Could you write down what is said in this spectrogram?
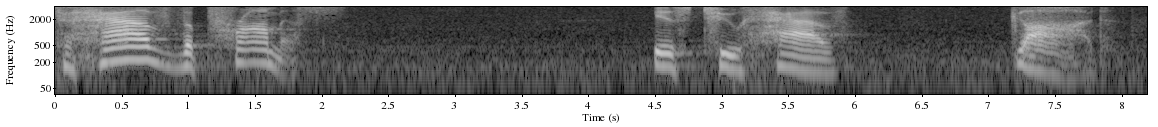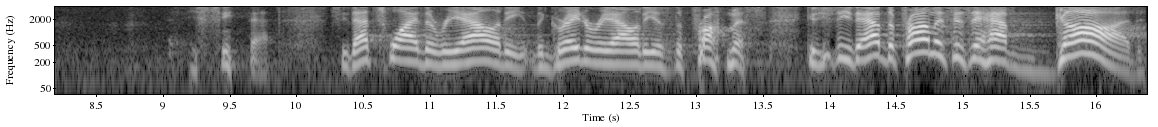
To have the promise is to have God. You see that? See, that's why the reality, the greater reality is the promise. Because you see, to have the promise is to have God.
